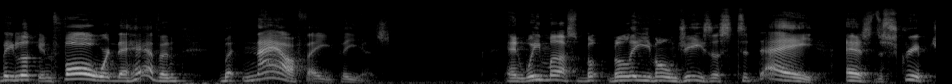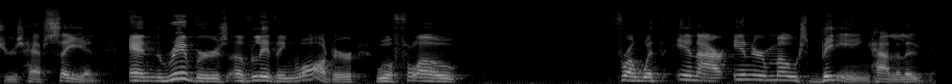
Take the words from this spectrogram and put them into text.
be looking forward to heaven, but now faith is. And we must b- believe on Jesus today as the scriptures have said and rivers of living water will flow from within our innermost being. Hallelujah.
